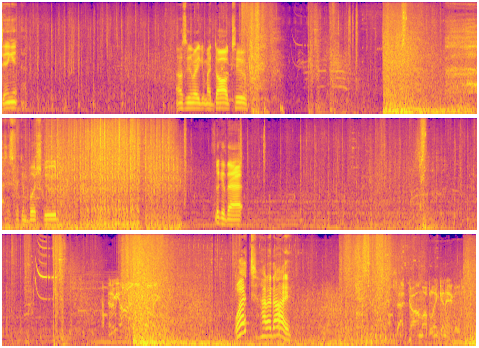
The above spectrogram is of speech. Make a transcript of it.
Dang it. I was getting ready to get my dog too. this freaking bush, dude. Look at that. Enemy high What? How'd I die? SATCOM uplink enabled.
